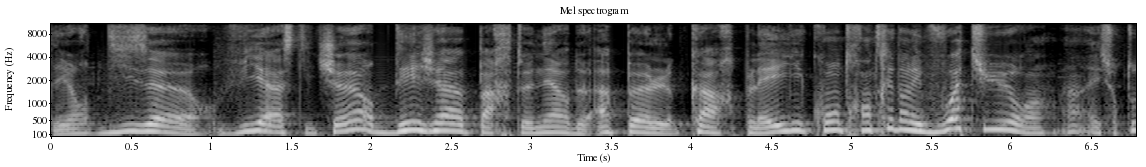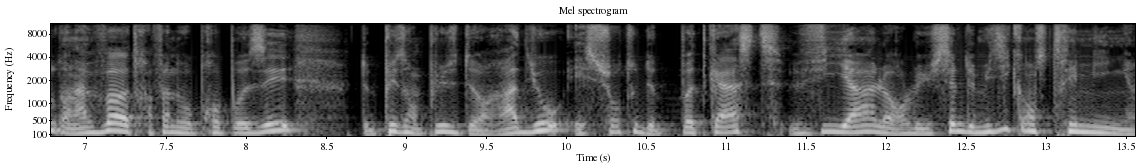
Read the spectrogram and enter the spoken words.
D'ailleurs, Deezer, via Stitcher, déjà partenaire de Apple CarPlay, compte rentrer dans les voitures, hein, et surtout dans la vôtre, afin de vous proposer de plus en plus de radios et surtout de podcasts via leur logiciel de musique en streaming.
